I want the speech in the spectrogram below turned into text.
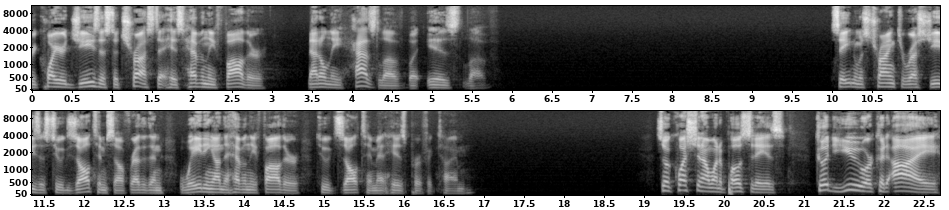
required Jesus to trust that his heavenly Father not only has love, but is love. Satan was trying to rush Jesus to exalt himself rather than waiting on the heavenly Father to exalt him at his perfect time. So, a question I want to pose today is could you or could I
